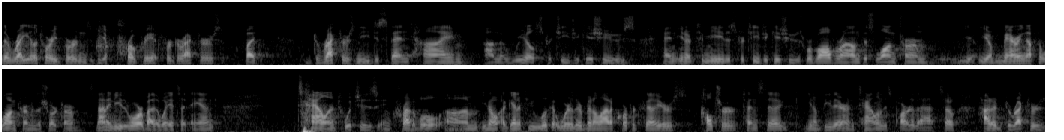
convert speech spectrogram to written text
the regulatory burdens be appropriate for directors, but directors need to spend time on the real strategic issues. And, you know, to me, the strategic issues revolve around this long-term, you you know, marrying up the long-term and the short-term. It's not an either-or, by the way, it's an and talent, which is incredible. Um, you know, again, if you look at where there have been a lot of corporate failures, culture tends to, you know, be there, and talent is part of that. So, how do directors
